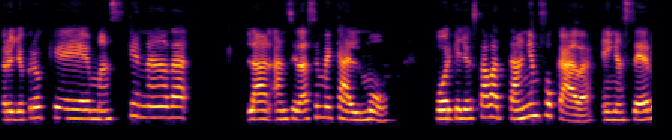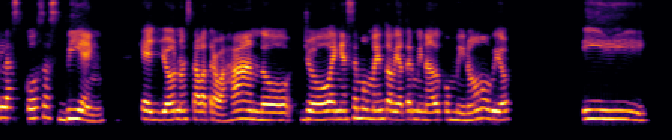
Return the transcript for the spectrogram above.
pero yo creo que más que nada la ansiedad se me calmó porque yo estaba tan enfocada en hacer las cosas bien que yo no estaba trabajando, yo en ese momento había terminado con mi novio y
